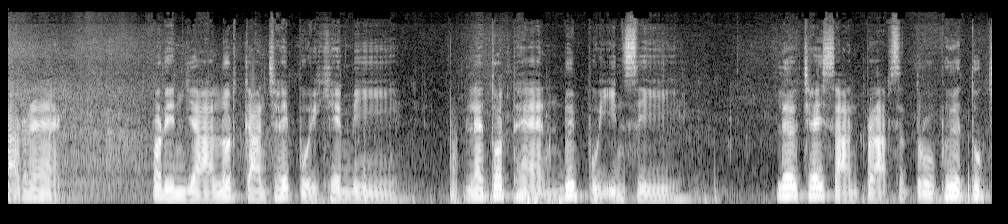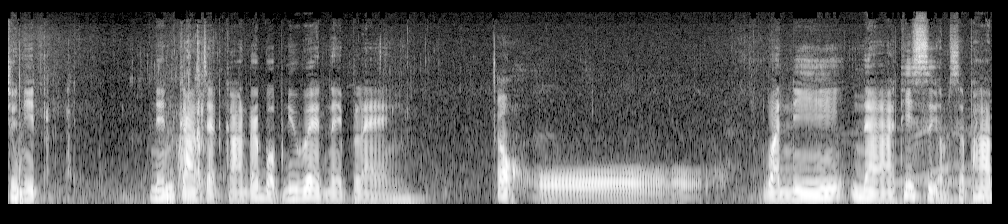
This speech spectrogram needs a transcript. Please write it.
ยะแรก ปริญญาลดการใช้ปุ๋ยเคมี และทดแทนด้วยปุ๋ยอินทรีย์ เลิกใช้สารปราบศัตรูพืชทุกชนิด เน้นการจัดการระบบนิเวศในแปลง โอ้โห วันนี้นาที่เสื่อมสภาป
